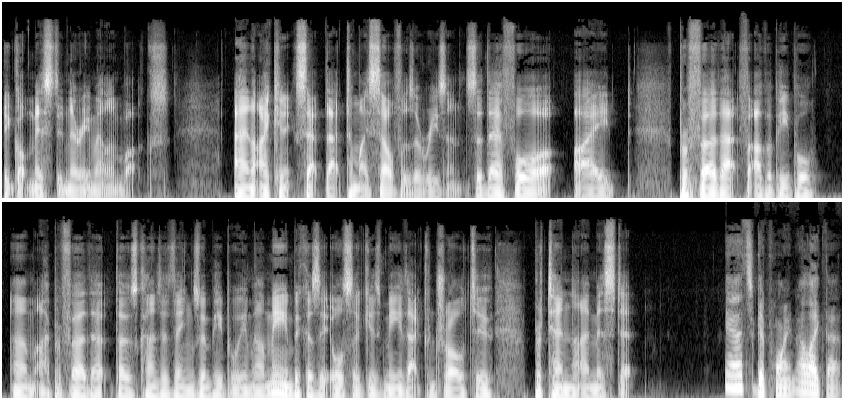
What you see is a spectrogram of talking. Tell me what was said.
It got missed in their email inbox. And I can accept that to myself as a reason. So therefore, I prefer that for other people. Um, I prefer that those kinds of things when people email me because it also gives me that control to pretend that I missed it. Yeah, that's a good point. I like that.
